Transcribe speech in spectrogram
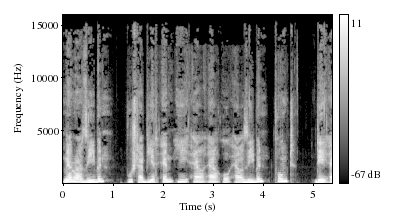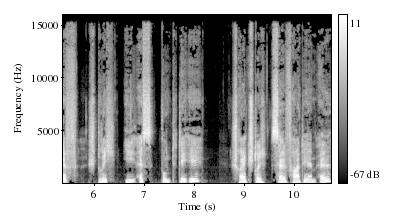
mirror7 buchstabiert m i r r o r 7 df-is.de Schrägstrich Self-HTML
